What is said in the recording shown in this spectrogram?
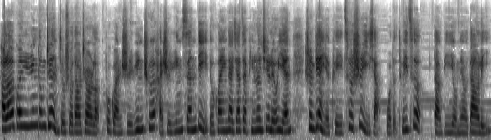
好了，关于运动症就说到这儿了。不管是晕车还是晕三 D，都欢迎大家在评论区留言，顺便也可以测试一下我的推测到底有没有道理。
